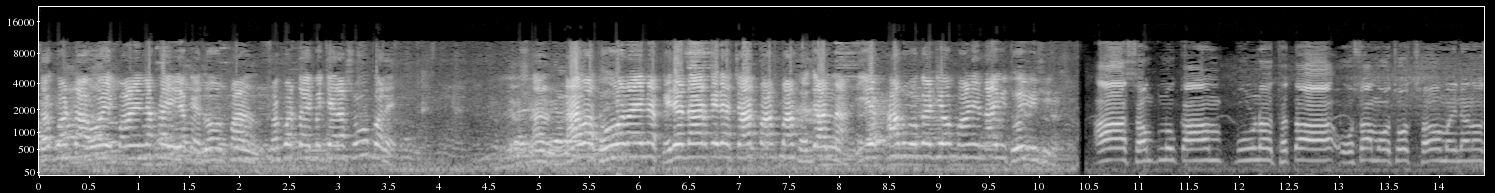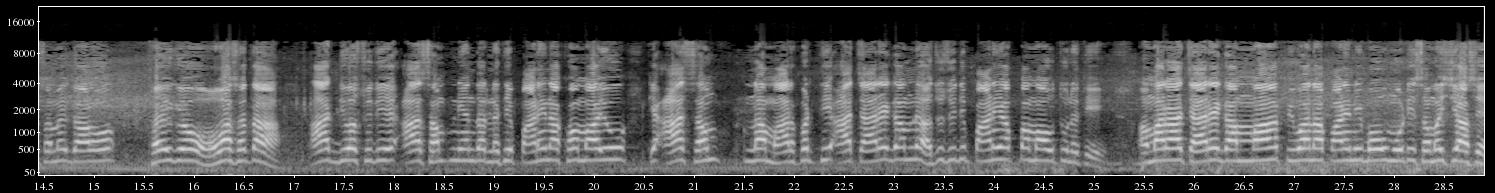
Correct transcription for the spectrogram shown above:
સગવડતા હોય પાણી નખાઈ શકે નો પાણી. સગવડતા હોય બિચારા શું કરે? નાવા ધોવાના એને ઘરેદાર કર્યા, ચાર, પાંચ પાંચ હજાર ના એ ખારું વગર જેવું પાણી નાવી ધોઈ છે. આ સંપનું કામ પૂર્ણ થતા ઓછામાં ઓછો છ મહિનાનો સમયગાળો થઈ ગયો હોવા છતાં આજ દિવસ સુધી આ સંપની અંદર નથી પાણી નાખવામાં આવ્યું કે આ સંપના મારફતથી આ ચારે ગામને હજુ સુધી પાણી આપવામાં આવતું નથી. અમારા ચારે ગામમાં પીવાના પાણીની બહુ મોટી સમસ્યા છે.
